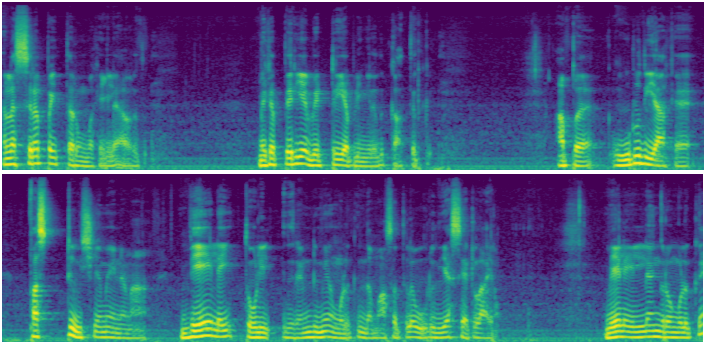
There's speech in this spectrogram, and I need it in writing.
நல்ல சிறப்பை தரும் வகையில் வருது மிகப்பெரிய வெற்றி அப்படிங்கிறது காத்திருக்கு. அப்போ உறுதியாக ஃபஸ்ட்டு விஷயமே என்னென்னா வேலை தொழில் இது ரெண்டுமே உங்களுக்கு இந்த மாதத்தில் உறுதியாக செட்டில் ஆயிரும். வேலை இல்லைங்கிறவங்களுக்கு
